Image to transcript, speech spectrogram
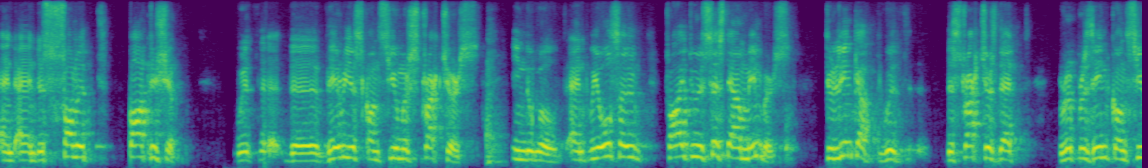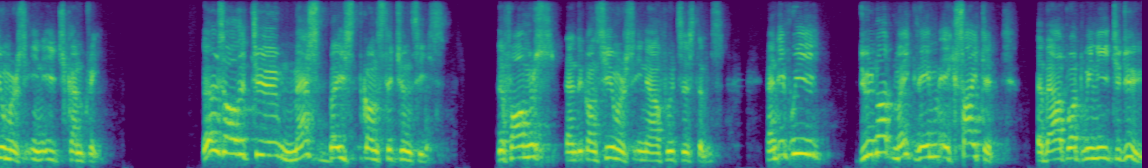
and, and a solid partnership with the, the various consumer structures in the world. And we also try to assist our members to link up with the structures that represent consumers in each country. Those are the two mass-based constituencies, the farmers and the consumers in our food systems. And if we do not make them excited about what we need to do,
